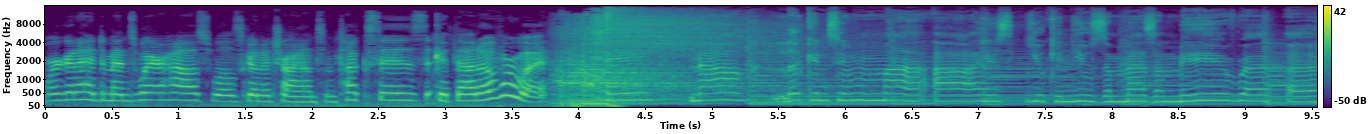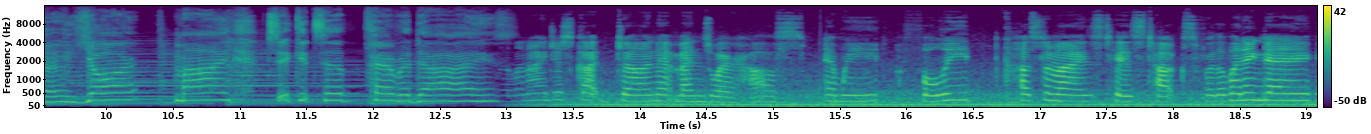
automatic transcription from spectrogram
we're gonna head to Men's Wearhouse. Will's gonna try on some tuxes, get that over with. Hey, now look into my eyes. You can use them as a mirror. You're my ticket to paradise. Will and I just got done at Men's Wearhouse and we fully customized his tux for the wedding day.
